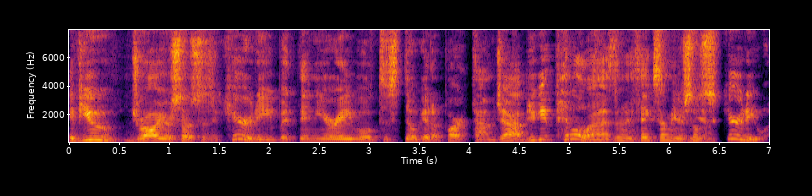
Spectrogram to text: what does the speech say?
If you draw your social security, but then you're able to still get a part-time job, you get penalized and they take some of your social Yeah. security away.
